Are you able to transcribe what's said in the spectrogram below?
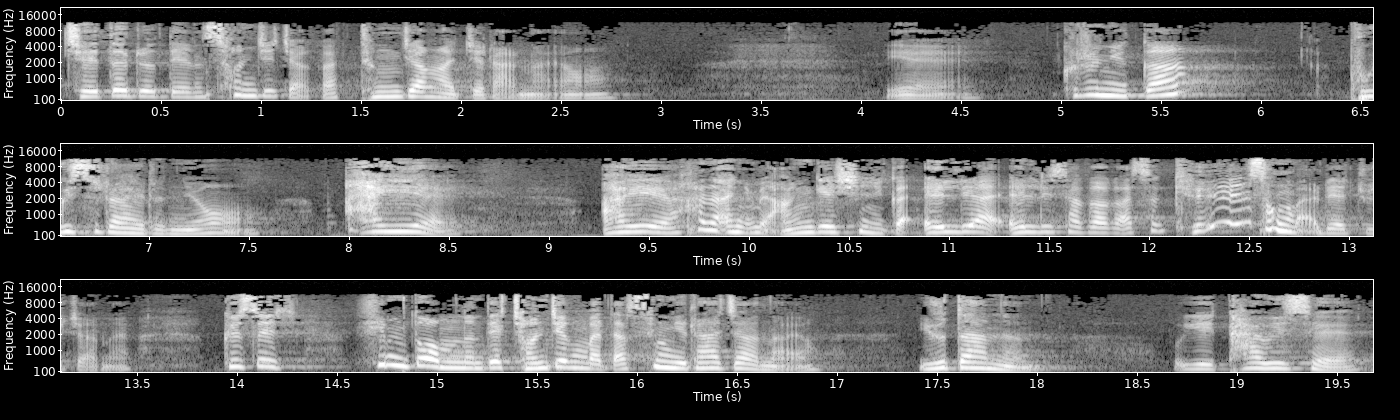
제대로 된 선지자가 등장하질 않아요. 예. 그러니까 북이스라엘은요, 아예, 아예 하나님이 안 계시니까 엘리야, 엘리사가 가서 계속 말해 주잖아요. 그래서 힘도 없는데 전쟁마다 승리를 하잖아요. 유다는 이 다윗의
